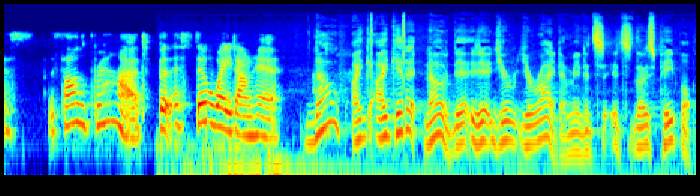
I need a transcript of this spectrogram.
it sounds bad but they're still way down here no, I, I get it. No, you're you're right. I mean, it's it's those people,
